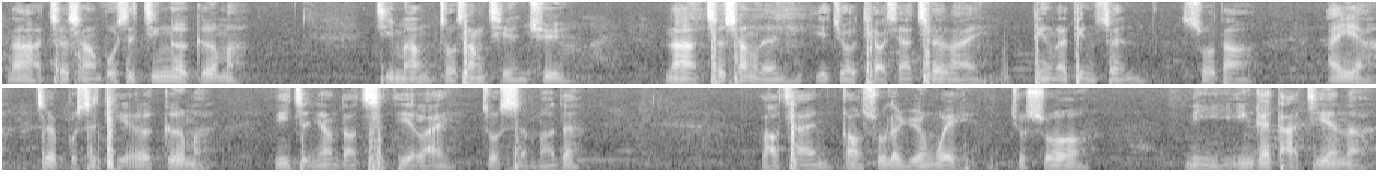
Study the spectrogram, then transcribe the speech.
那车上不是金二哥吗？”急忙走上前去，那车上人也就跳下车来，定了定神，说道：“哎呀，这不是铁二哥吗？你怎样到此地来，做什么的？”老禅告诉了原委，就说：“你应该打尖了，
